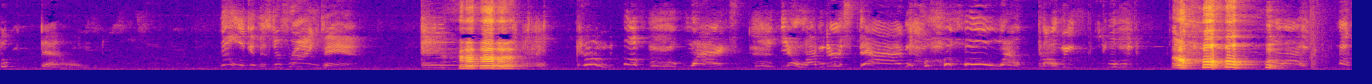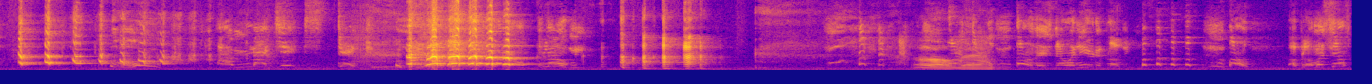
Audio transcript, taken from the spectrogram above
Look down. Now Mr. Frying Pan. Come. What? You understand? well, blow me. oh! A magic stick. blow me. oh man. Oh, there's no one here to blow me. oh, I'll blow myself.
